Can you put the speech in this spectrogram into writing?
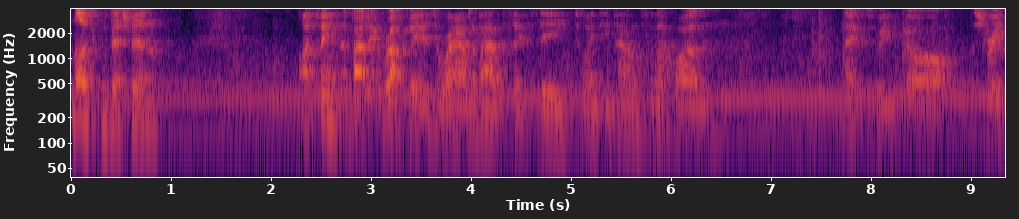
Nice condition. I think the value roughly is around about 60 to 80 pound for that one. Next we've got Street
